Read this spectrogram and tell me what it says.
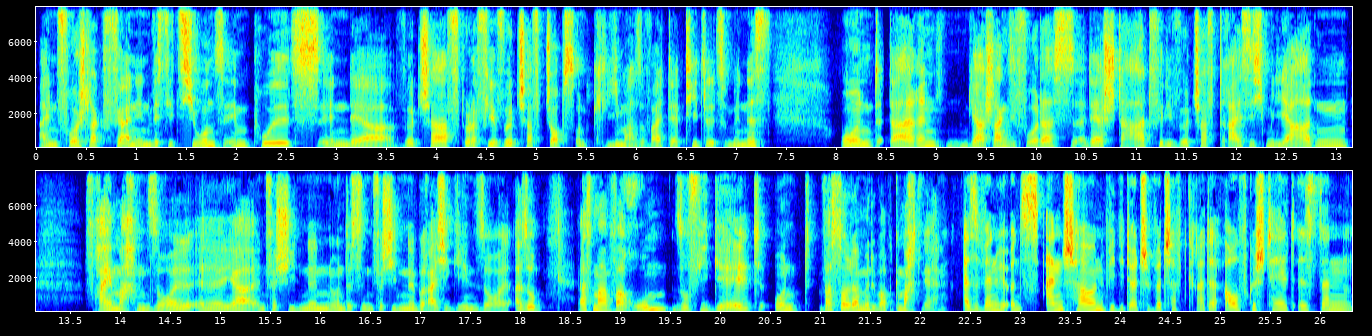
einen Vorschlag für einen Investitionsimpuls in der Wirtschaft oder für Wirtschaft, Jobs und Klima, soweit der Titel zumindest. Und darin ja, schlagen Sie vor, dass der Staat für die Wirtschaft 30 Milliarden freimachen soll, äh, ja, in verschiedenen und es in verschiedene Bereiche gehen soll. Also erstmal, warum so viel Geld und was soll damit überhaupt gemacht werden? Also wenn wir uns anschauen, wie die deutsche Wirtschaft gerade aufgestellt ist, dann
